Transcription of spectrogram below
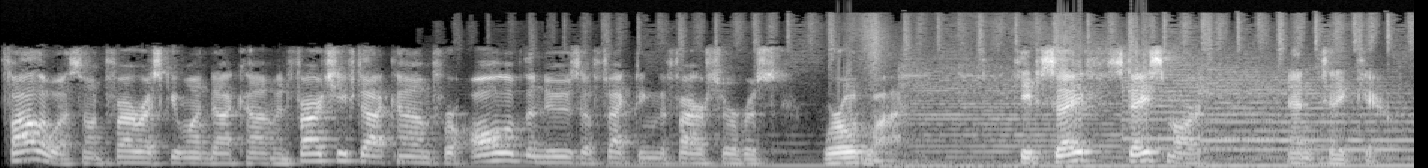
Follow us on firerescue1.com and firechief.com for all of the news affecting the fire service worldwide. Keep safe, stay smart, and take care.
